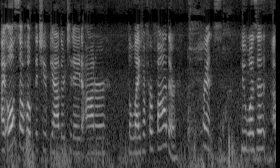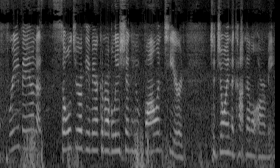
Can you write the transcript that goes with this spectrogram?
I also hope that you've gathered today to honor the life of her father, Prince, who was a, a free man, a soldier of the American Revolution who volunteered to join the Continental Army.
